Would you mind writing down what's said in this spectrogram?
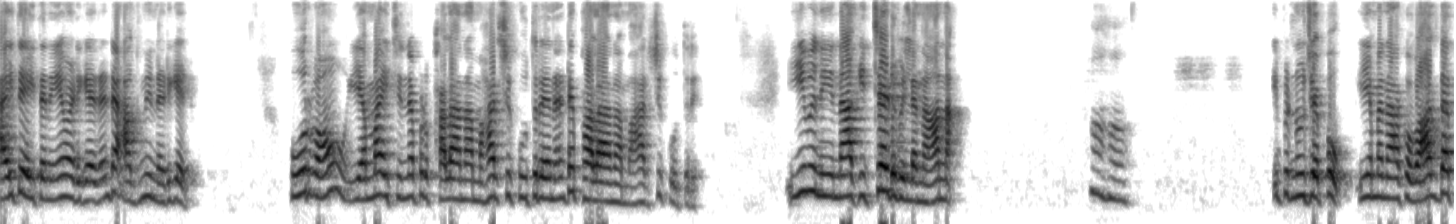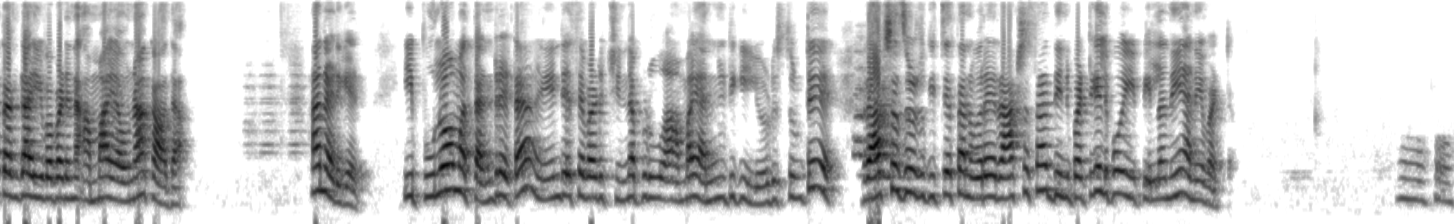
అయితే ఇతను ఏం అడిగాడంటే అగ్నిని అడిగాడు. పూర్వం ఈ అమ్మాయి చిన్నప్పుడు ఫలానా మహర్షి కూతురేనంటే ఫలానా మహర్షి కూతురే. ఈమెని నాకు ఇచ్చాడు వీళ్ళ నాన్న. ఇప్పుడు నువ్వు చెప్పు ఈమె నాకు వాగ్దత్తంగా ఇవ్వబడిన అమ్మాయి అవునా కాదా? అని అడిగాడు. ఈ పులోమ తండ్రిట ఏం చేసేవాడు? చిన్నప్పుడు ఆ అమ్మాయి అన్నిటికీ ఏడుస్తుంటే రాక్షసుడికి ఇచ్చేస్తాను ఒరే రాక్షస దీన్ని పట్టుకెళ్ళిపోయి ఈ పిల్లని అనేవట. ఓహో.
